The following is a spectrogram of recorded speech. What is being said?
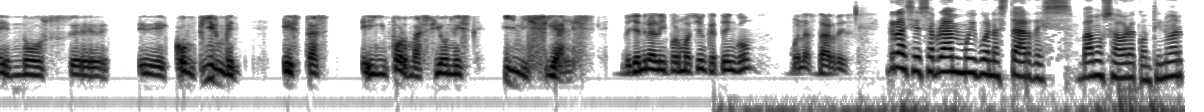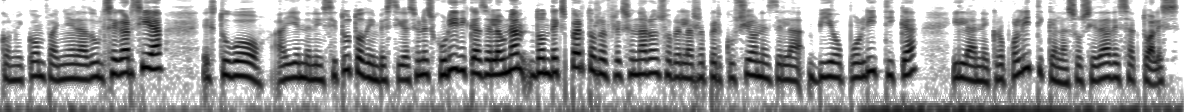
eh, nos eh, eh, confirmen estas informaciones iniciales. De Yanira, la información que tengo. Buenas tardes. Gracias, Abraham. Muy buenas tardes. Vamos ahora a continuar con mi compañera Dulce García. Estuvo ahí en el Instituto de Investigaciones Jurídicas de la UNAM, donde expertos reflexionaron sobre las repercusiones de la biopolítica y la necropolítica en las sociedades actuales.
